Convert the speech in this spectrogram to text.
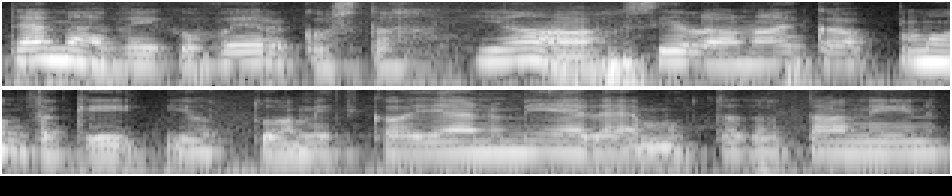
Tämän viikon verkosta, jaa, siellä on aika montakin juttua, mitkä on jäänyt mieleen, mutta tota niin,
